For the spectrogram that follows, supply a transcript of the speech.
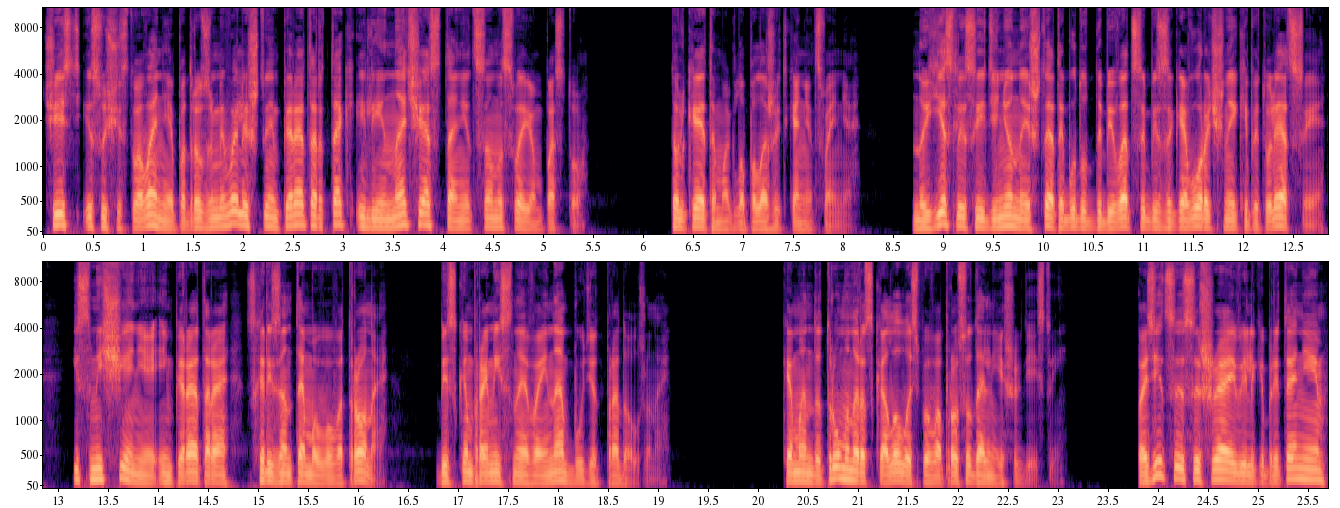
Честь и существование подразумевали, что император так или иначе останется на своем посту. Только это могло положить конец войне. Но если Соединенные Штаты будут добиваться безоговорочной капитуляции и смещения императора с хоризонтемового трона, бескомпромиссная война будет продолжена. Команда Трумана раскололась по вопросу дальнейших действий. Позиция США и Великобритании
